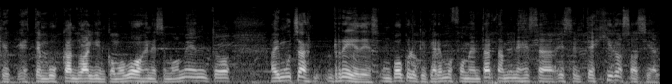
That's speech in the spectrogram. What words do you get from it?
que estén buscando a alguien como vos en ese momento hay muchas redes. Un poco lo que queremos fomentar también es, esa, es el tejido social.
